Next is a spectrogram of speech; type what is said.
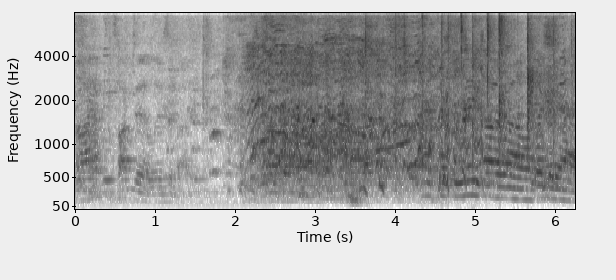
Uh, I have to talk to Liz about it. That's a great. Oh wow, look at that.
